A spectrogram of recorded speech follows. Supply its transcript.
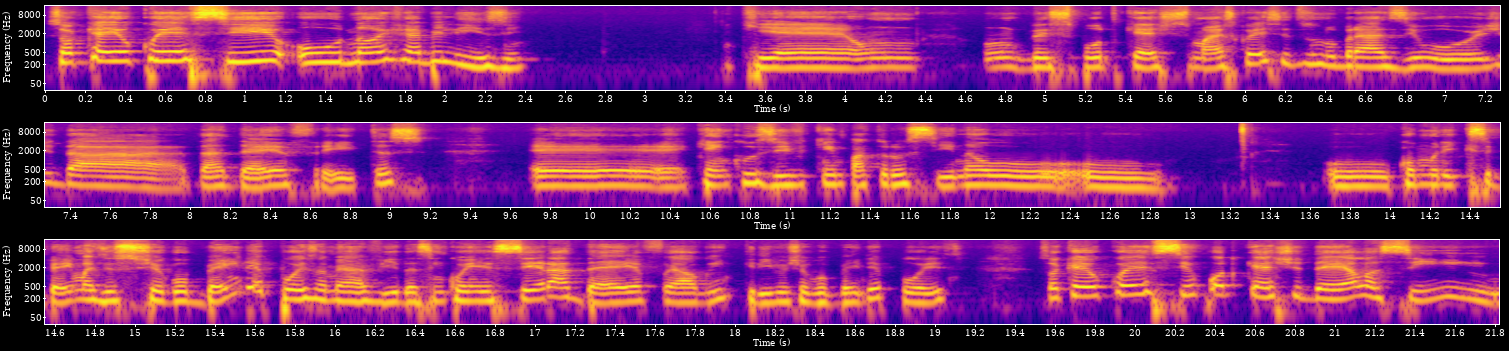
Só que aí eu conheci o Não Inviabilize, que é um, um desses podcasts mais conhecidos no Brasil hoje, da, da Deia Freitas é, que é inclusive quem patrocina o, o, o Comunique-se Bem, mas isso chegou bem depois na minha vida, assim, conhecer a Deia foi algo incrível, chegou bem depois. Só que aí eu conheci o podcast dela, assim,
